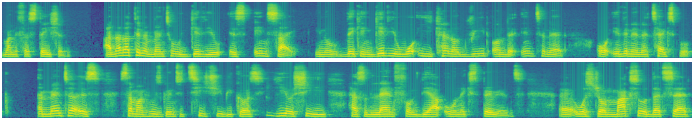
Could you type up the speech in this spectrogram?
manifestation. Another thing a mentor will give you is insight. You know, they can give you what you cannot read on the internet or even in a textbook a mentor is someone who's going to teach you because he or she has learned from their own experience. Uh, it was John Maxwell that said,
